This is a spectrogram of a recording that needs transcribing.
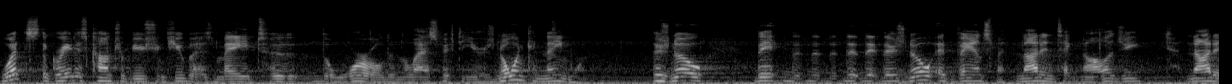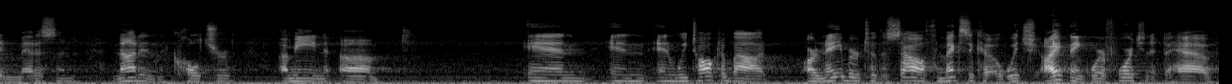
What's the greatest contribution Cuba has made to the world in the last 50 years? No one can name one. There's no, they, the, the, the, there's no advancement, not in technology, not in medicine, not in the culture. I mean, um, and and and we talked about our neighbor to the south, Mexico, which I think we're fortunate to have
